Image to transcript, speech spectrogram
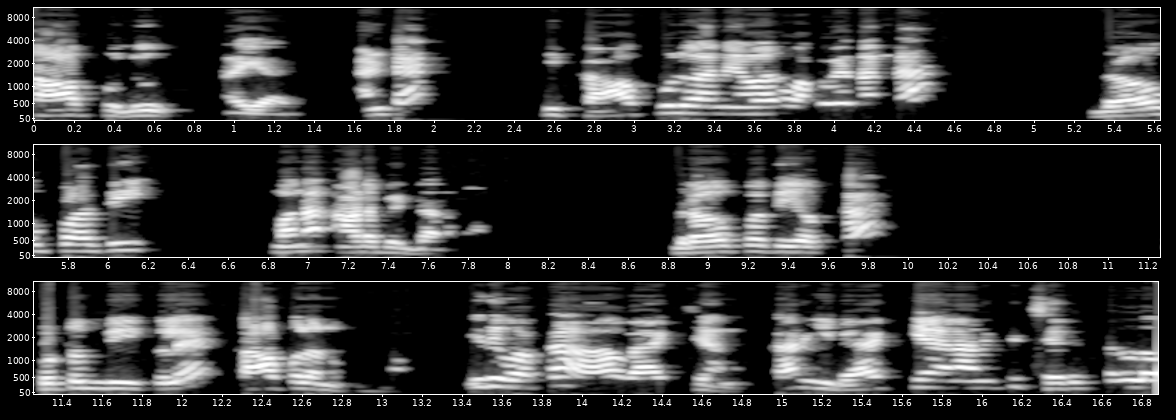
కాపులు అయ్యారు. అంటే ఈ కాపులు అనేవారు ఒక విధంగా ద్రౌపది మన ఆడబిడ్డ అనమాట ద్రౌపది యొక్క కుటుంబీకులే కాపులు అనుకుంటాం ఇది ఒక వ్యాఖ్యానం. కానీ ఈ వ్యాఖ్యానానికి చరిత్రలో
